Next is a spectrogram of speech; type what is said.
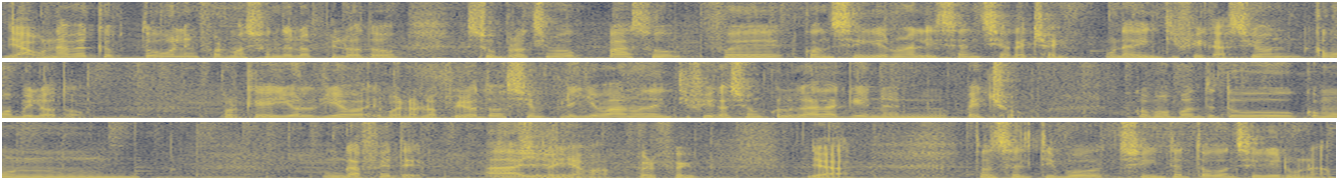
ya, una vez que obtuvo la información de los pilotos, su próximo paso fue conseguir una licencia, ¿cachai? Una identificación como piloto. Porque ellos llevan, bueno, los pilotos siempre llevaban una identificación colgada aquí en el pecho. Como ponte tú, como un, un gafete, Ah, se le llama. Perfecto. Ya. Entonces el tipo se intentó conseguir una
